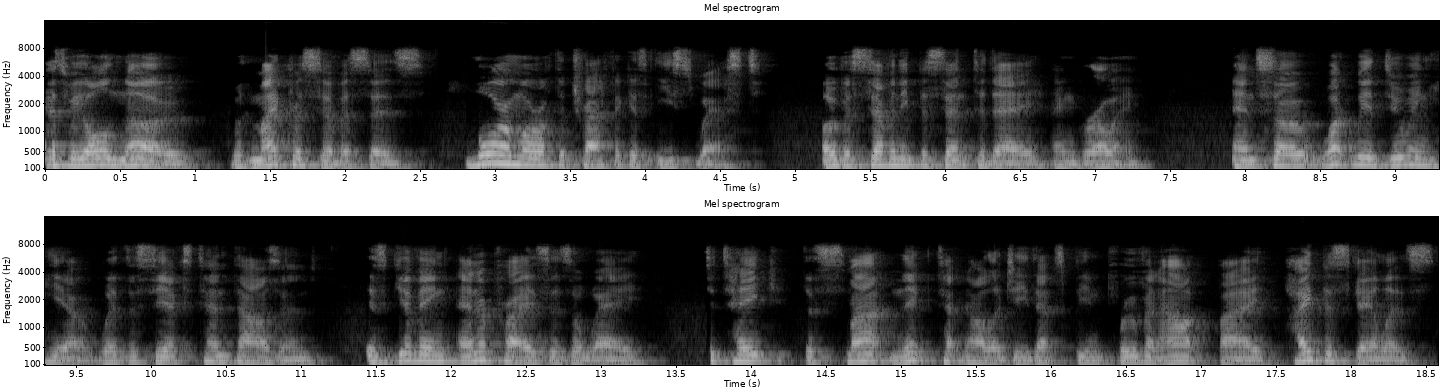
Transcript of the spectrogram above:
As we all know, with microservices, more and more of the traffic is east-west, over 70% today and growing. And so what we're doing here with the CX10000 is giving enterprises a way to take the smart NIC technology that's been proven out by hyperscalers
